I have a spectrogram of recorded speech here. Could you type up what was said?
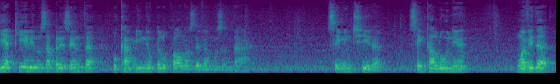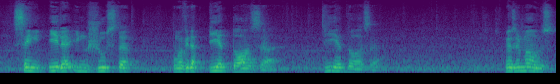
E aqui ele nos apresenta o caminho pelo qual nós devemos andar. Sem mentira, sem calúnia, uma vida sem ira injusta, uma vida piedosa. Piedosa meus irmãos,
